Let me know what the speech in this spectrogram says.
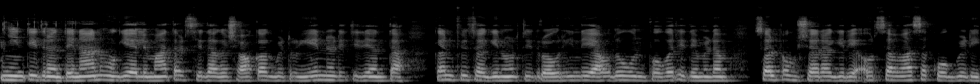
ನಿಂತಿದ್ರಂತೆ. ನಾನು ಹೋಗಿ ಅಲ್ಲಿ ಮಾತಾಡಿಸಿದಾಗ ಶಾಕ್ ಆಗಿಬಿಟ್ರು. ಏನು ನಡೀತಿದೆ ಅಂತ ಕನ್ಫ್ಯೂಸ್ ಆಗಿ ನೋಡ್ತಿದ್ರು. ಅವ್ರ ಹಿಂದೆ ಯಾವುದೋ ಒಂದು ಪವರ್ ಇದೆ ಮೇಡಮ್ ಸ್ವಲ್ಪ ಹುಷಾರಾಗಿರಿ. ಅವ್ರ ಸಹವಾಸಕ್ಕೆ ಹೋಗ್ಬಿಡಿ.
